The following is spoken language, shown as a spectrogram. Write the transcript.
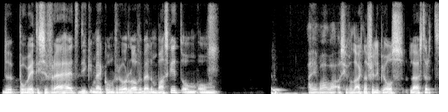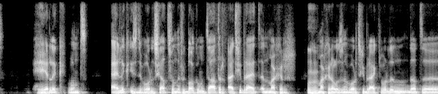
de poëtische vrijheid die ik mij kon veroorloven bij de basket om. om als je vandaag naar Filip Joos luistert, heerlijk, want eindelijk is de woordenschat van de voetbalcommentator uitgebreid en mag er, Mhm. mag er al eens een woord gebruikt worden dat, eh,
